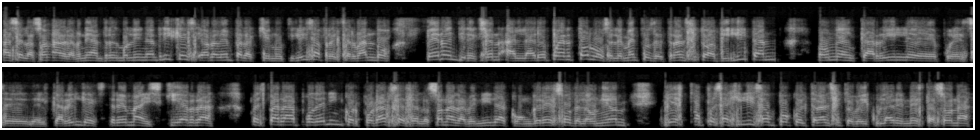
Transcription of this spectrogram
hacia la zona de la avenida Andrés Molina Enríquez. Y ahora bien, para quien utiliza Fray Servando, pero en dirección al aeropuerto, los elementos de tránsito habilitan un carril, eh, pues eh, del carril de extrema izquierda, pues para poder incorporarse hacia la zona de la avenida Congreso de la Unión. Y esto pues agiliza un poco el tránsito vehicular en esta zona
